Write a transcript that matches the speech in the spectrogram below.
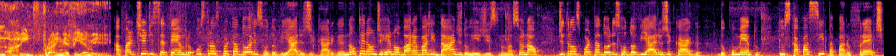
na Hits Prime FM. A partir de setembro, os transportadores rodoviários de carga não terão de renovar a validade do Registro Nacional de Transportadores Rodoviários de Carga, documento que os capacita para o frete,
